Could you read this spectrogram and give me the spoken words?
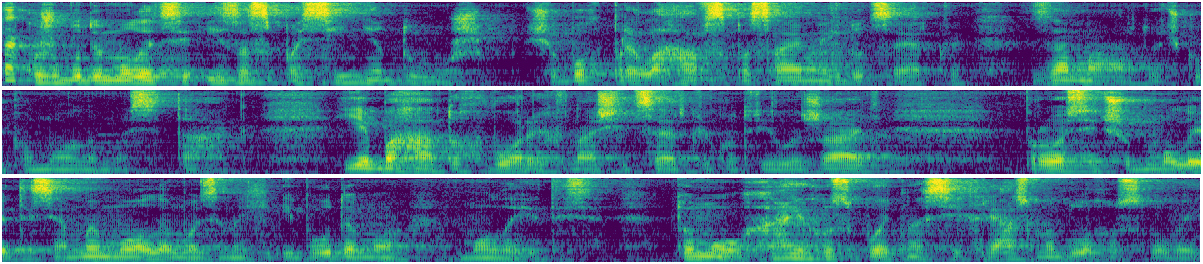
Також будемо молитися і за спасіння душ, що Бог прилагав спасаємих до церкви. За Марточку помолимось. Так. Є багато хворих в нашій церкві, котрі лежать, просять, щоб молитися. Ми молимося за них і будемо молитися. Тому хай Господь нас всіх рясно благословить.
